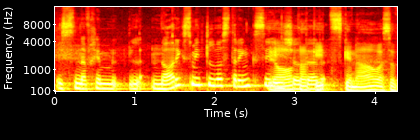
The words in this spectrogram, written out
Ist es einfach im Nahrungsmittel, was drin war? Ja, oder? da gibt es genau. Also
